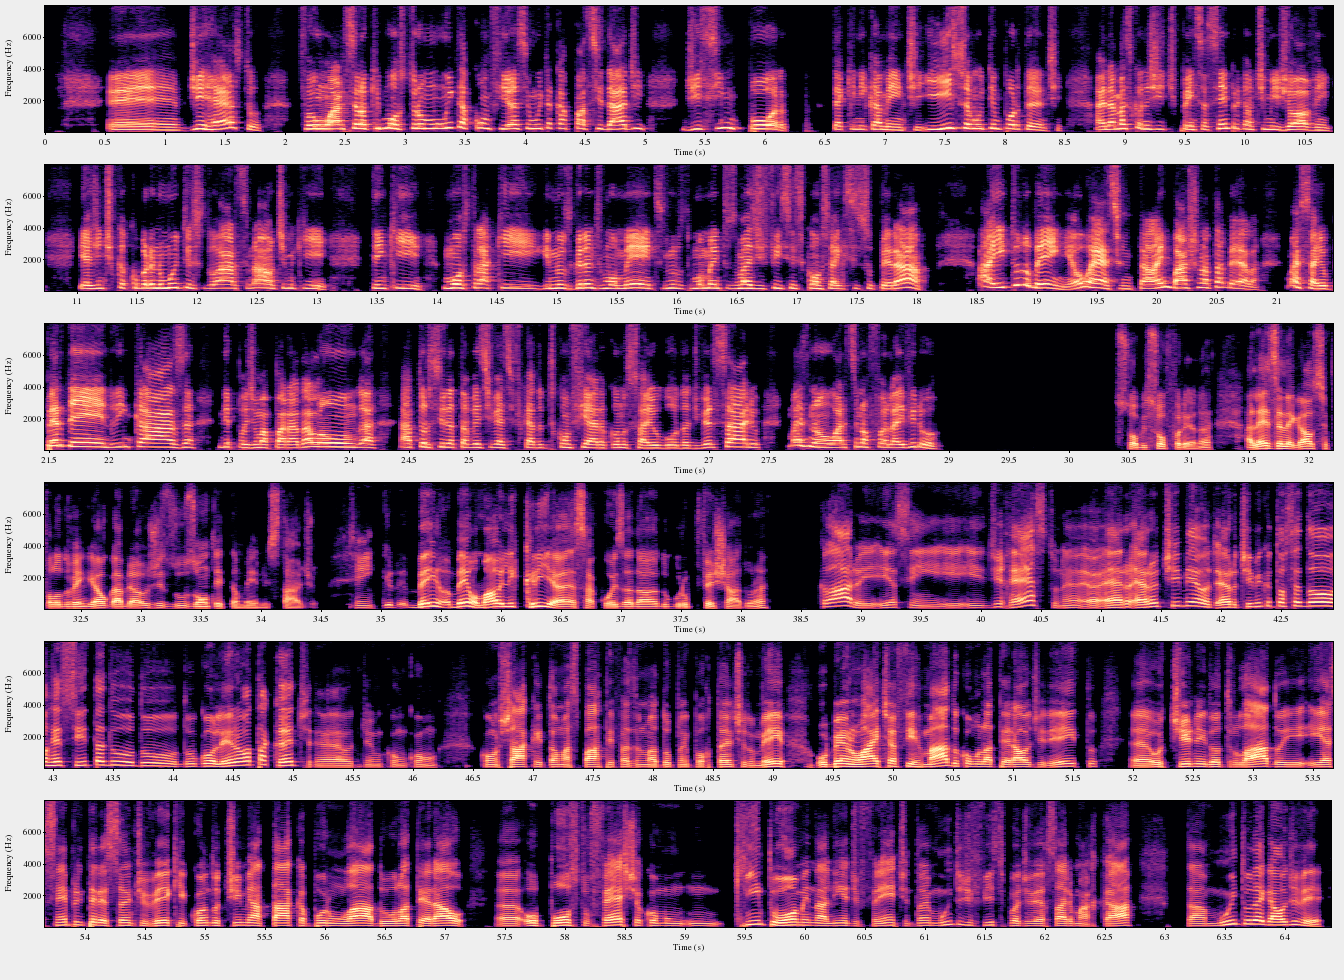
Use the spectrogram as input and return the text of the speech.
É, de resto, foi um Arsenal que mostrou muita confiança e muita capacidade de se impor tecnicamente. E isso é muito importante. Ainda mais quando a gente pensa sempre que é um time jovem e a gente fica cobrando muito isso do Arsenal, é um time que tem que mostrar que nos grandes momentos, nos momentos mais difíceis consegue se superar. Aí tudo bem, é o West tá lá embaixo na tabela. Mas saiu perdendo em casa, depois de uma parada longa, a torcida talvez tivesse ficado desconfiada quando saiu o gol do adversário, mas não, o Arsenal foi lá e virou soube sofrer, né? Aliás, é legal, você falou do Wenger, o Gabriel Jesus ontem também no estádio. Sim. Bem, bem ou mal, ele cria essa coisa da, do grupo fechado, né? Claro, e, e assim, e, e, de resto, né? Era, era, o time, era o time que o torcedor recita do, do, do goleiro ao atacante, né? O time com, com, com o Chaka e Thomas Partey fazendo uma dupla importante no meio. O Ben White afirmado como lateral direito, é, o Tierney do outro lado, e, e, é sempre interessante ver que quando o time ataca por um lado, o lateral é, oposto fecha como um, um quinto homem na linha de frente, então é muito difícil para o adversário marcar. Tá muito legal de ver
